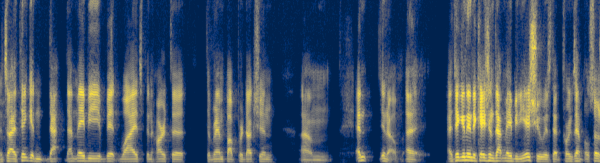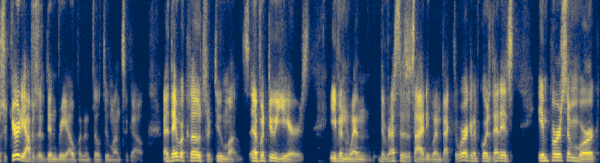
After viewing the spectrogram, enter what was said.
And so I think in that that may be a bit why it's been hard to to ramp up production. Um, and you know, uh, I think an indication that may be the issue is that, for example, Social Security offices didn't reopen until two months ago. They were closed for two months, uh, for two years, even when the rest of society went back to work. And of course, that is in-person work.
